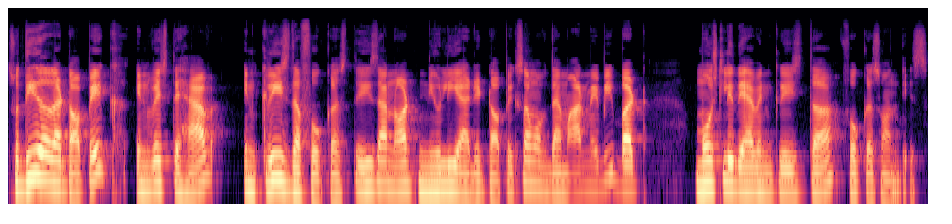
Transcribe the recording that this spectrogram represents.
So these are the topic in which they have increased the focus. These are not newly added topics. Some of them are maybe, but mostly they have increased the focus on these,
